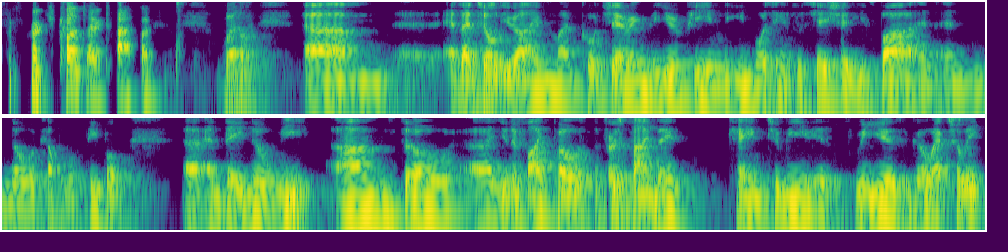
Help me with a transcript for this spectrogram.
first contact happen? Well, um, as I told you, I'm, I'm co-chairing the European Invoicing Association, (EESPA) and, and know a couple of people, uh, and they know me. Um, so, uh, Unifiedpost, the first time they came to me is three years ago, actually,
